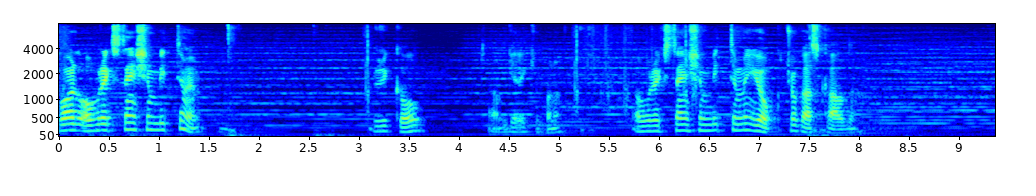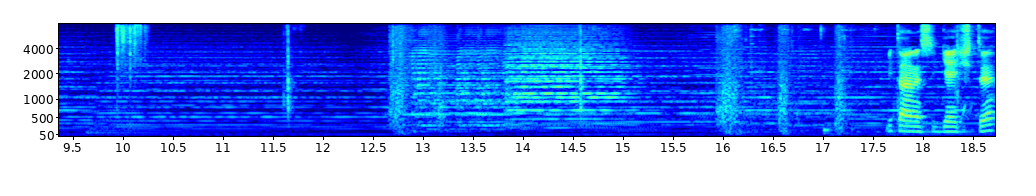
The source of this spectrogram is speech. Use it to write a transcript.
Bu arada overextension bitti mi? Recall. Tamam gerek yok ona. Overextension bitti mi? Yok. Çok az kaldı. Bir tanesi geçti.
